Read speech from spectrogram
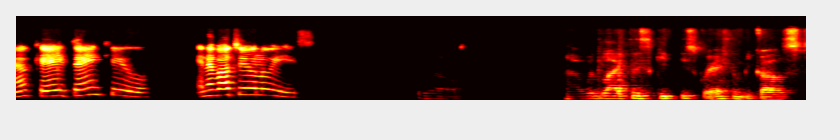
Okay, thank you. And about you, Luis? Well, I would like to skip this question because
